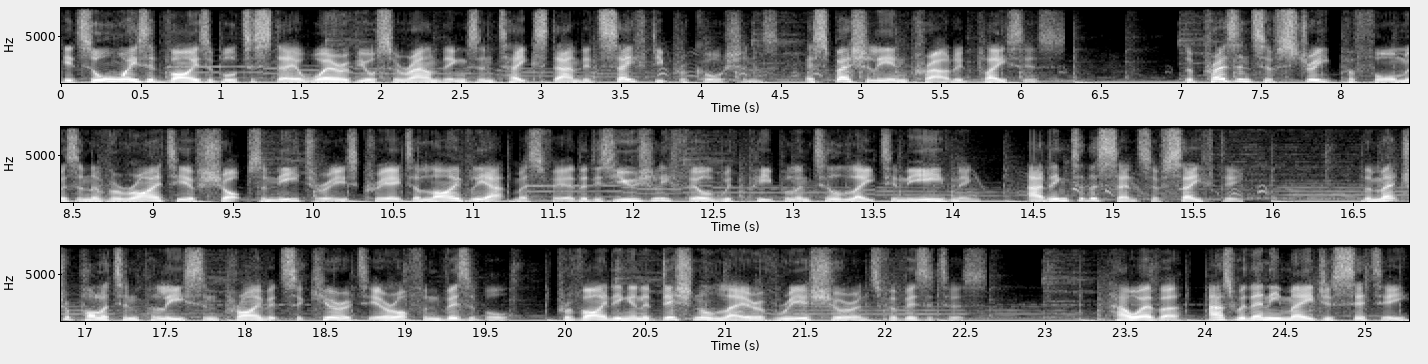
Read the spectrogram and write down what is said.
it's always advisable to stay aware of your surroundings and take standard safety precautions, especially in crowded places. The presence of street performers and a variety of shops and eateries create a lively atmosphere that is usually filled with people until late in the evening, adding to the sense of safety. The Metropolitan Police and private security are often visible, providing an additional layer of reassurance for visitors. However, as with any major city,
